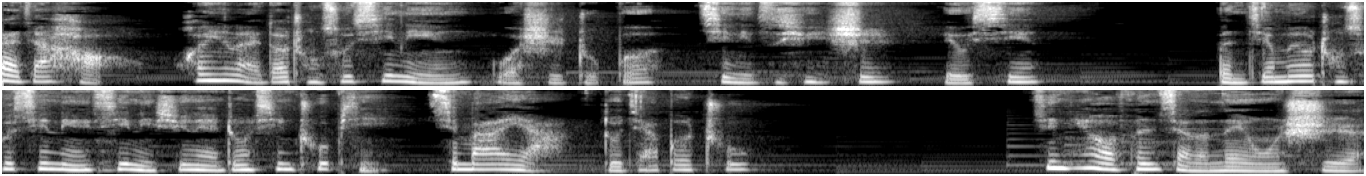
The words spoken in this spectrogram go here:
大家好，欢迎来到重塑心灵，我是主播心理咨询师刘星。本节目由重塑心灵心理训练中心出品，喜马拉雅独家播出。今天要分享的内容是：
